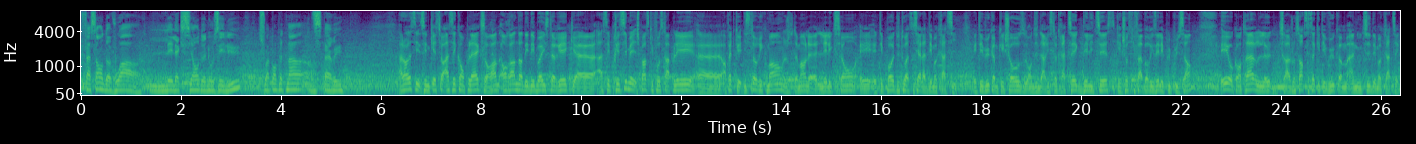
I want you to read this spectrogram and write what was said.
façon de voir l'élection de nos élus soit complètement disparue? Alors là, c'est une question assez complexe. On rentre, on rentre dans des débats historiques euh, assez précis, mais je pense qu'il faut se rappeler, euh, en fait, que historiquement, justement, le- l'élection était pas du tout associée à la démocratie. Était vue comme quelque chose, on dit d'aristocratique, d'élitiste, quelque chose qui favorisait les plus puissants. Et au contraire, le tirage au sort, c'est ça qui était vu comme un outil démocratique.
